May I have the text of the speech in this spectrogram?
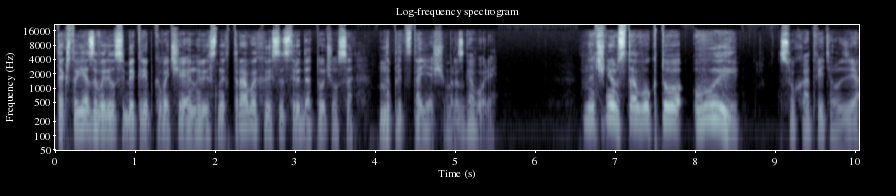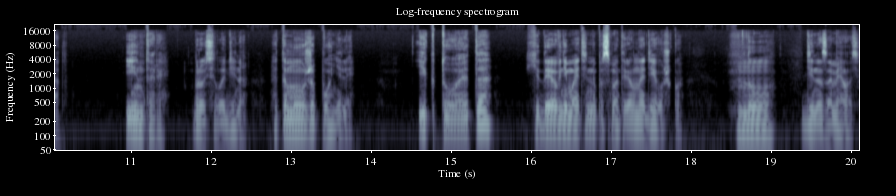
Так что я заварил себе крепкого чая на лесных травах и сосредоточился на предстоящем разговоре. «Начнем с того, кто вы», — сухо ответил Азиат. «Интеры», — бросила Дина. «Это мы уже поняли». «И кто это?» Хидео внимательно посмотрел на девушку. «Ну...» — Дина замялась.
